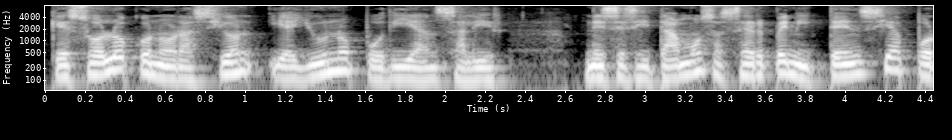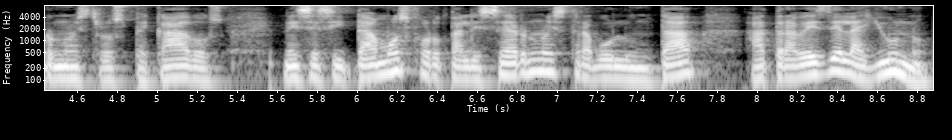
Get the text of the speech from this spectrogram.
que solo con oración y ayuno podían salir. Necesitamos hacer penitencia por nuestros pecados, necesitamos fortalecer nuestra voluntad a través del ayuno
